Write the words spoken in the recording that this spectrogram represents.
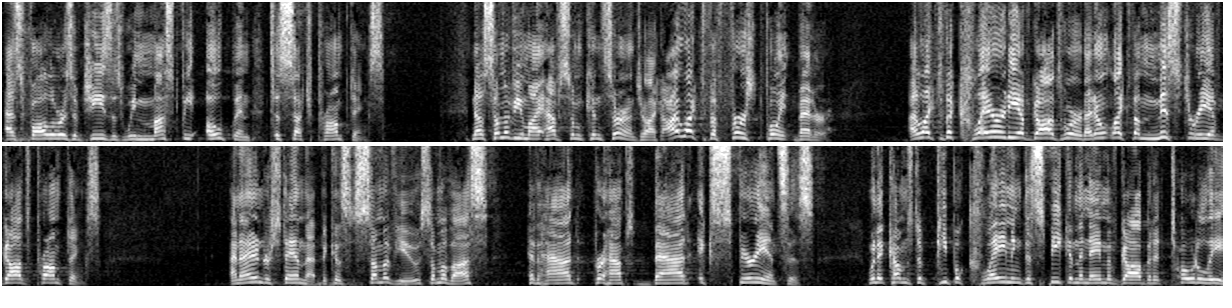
As followers of Jesus, we must be open to such promptings. Now, some of you might have some concerns. You're like, I liked the first point better. I liked the clarity of God's word. I don't like the mystery of God's promptings. And I understand that because some of you, some of us, have had perhaps bad experiences when it comes to people claiming to speak in the name of God, but it totally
